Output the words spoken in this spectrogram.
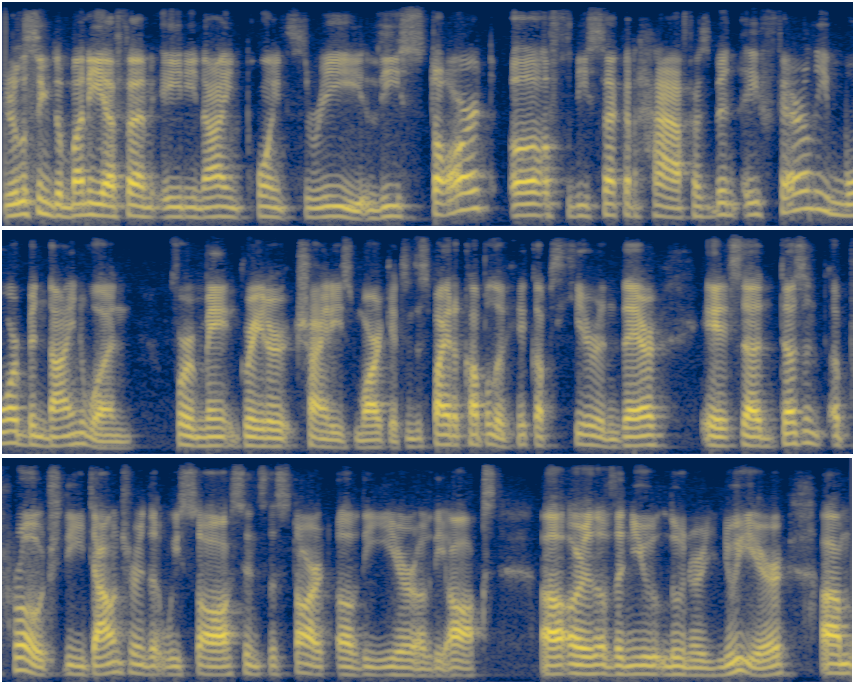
You're listening to Money FM 89.3. The start of the second half has been a fairly more benign one for greater Chinese markets. And despite a couple of hiccups here and there, it uh, doesn't approach the downturn that we saw since the start of the year of the ox uh, or of the new lunar new year. Um,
